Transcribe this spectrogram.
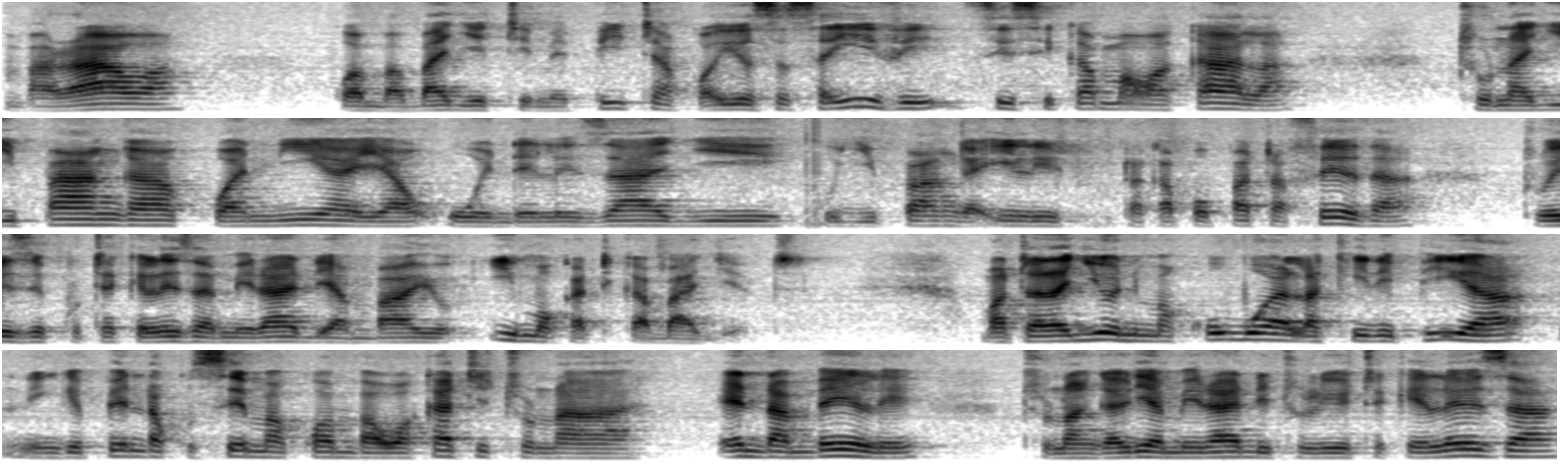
Mbarawa kwamba bajeti imepita. Kwa hiyo sasa hivi sisi kama wakala tunajipanga kwa nia ya uendelezaji, kujipanga ili tutakapopata fedha tuweze kutekeleza miradi ambayo imo katika budget. Matarajio ni makubwa, lakini pia ningependa kusema kwamba wakati tunaenda mbele tunaangalia miradi tuliyotekeleza,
